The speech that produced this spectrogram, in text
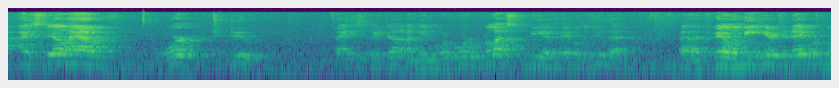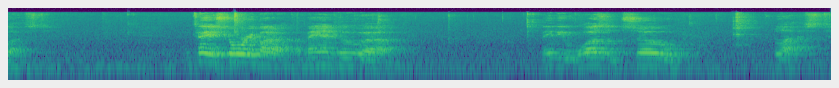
I still have work to do, things to be done. I mean, we're, we're blessed to be able to do that. Uh, to be able to meet here today, we're blessed. I'll tell you a story about a, a man who, uh, maybe wasn't so blessed.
